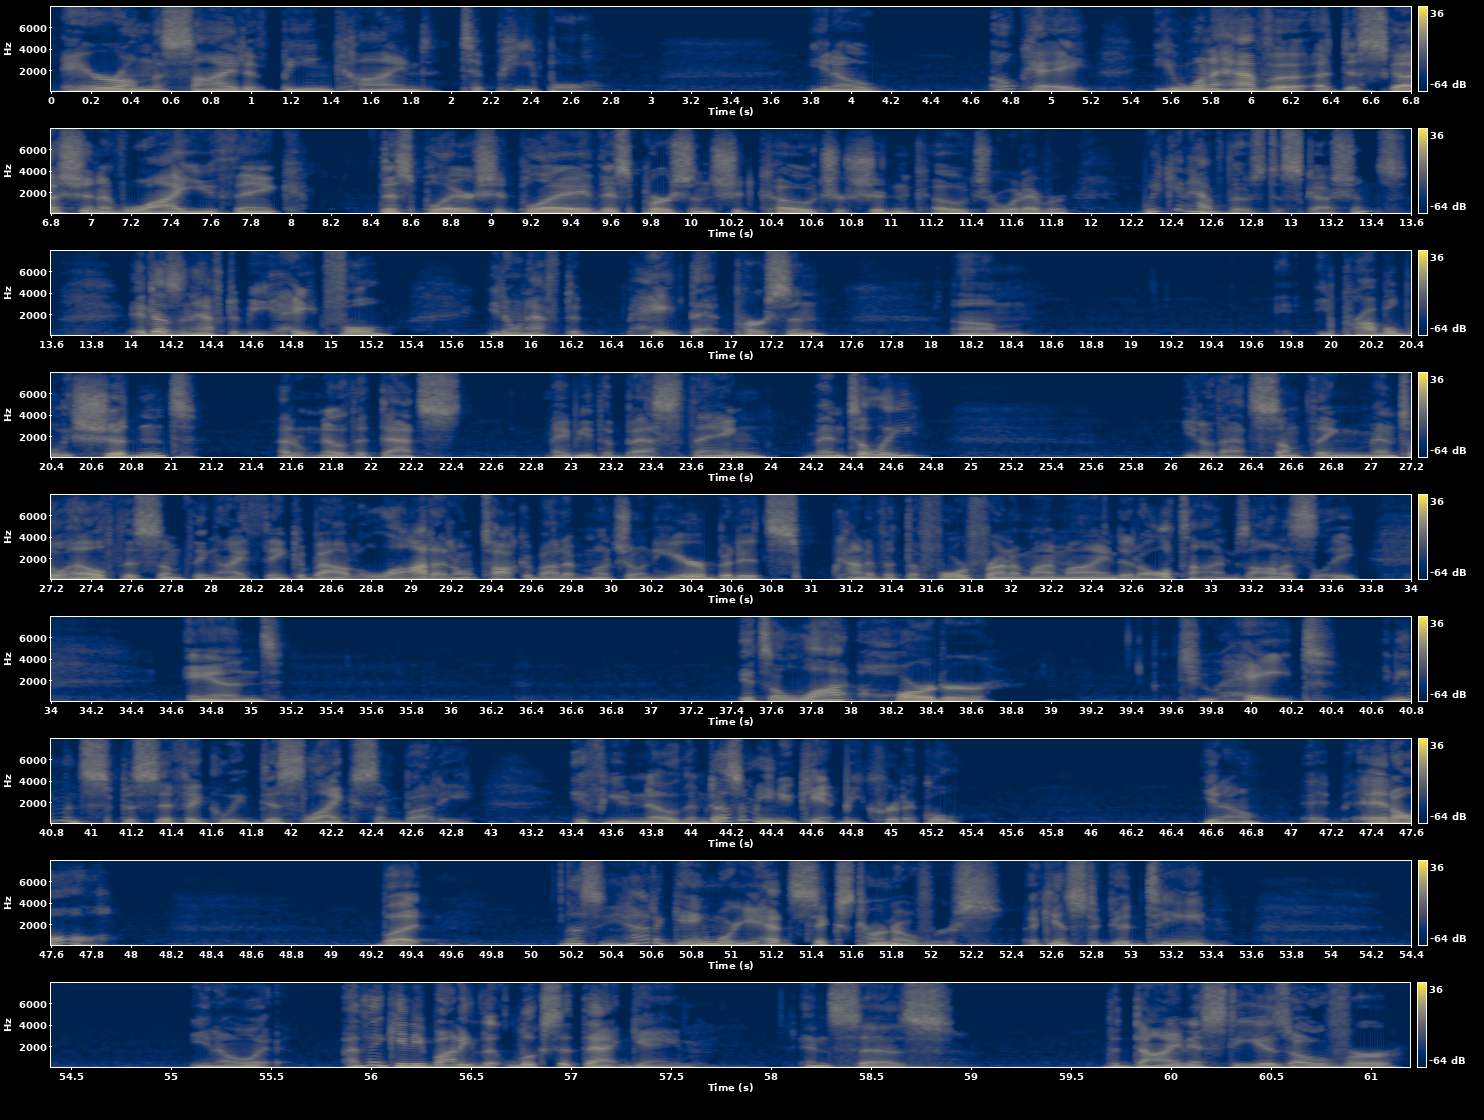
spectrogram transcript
err on the side of being kind to people? You know, okay, you want to have a, a discussion of why you think this player should play, this person should coach or shouldn't coach or whatever we can have those discussions. It doesn't have to be hateful. You don't have to hate that person. Um, you probably shouldn't. I don't know that that's maybe the best thing mentally. You know, that's something mental health is something I think about a lot. I don't talk about it much on here, but it's kind of at the forefront of my mind at all times, honestly. And it's a lot harder to hate even specifically dislike somebody if you know them. Doesn't mean you can't be critical, you know, at, at all. But listen, you had a game where you had six turnovers against a good team. You know, I think anybody that looks at that game and says the dynasty is over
